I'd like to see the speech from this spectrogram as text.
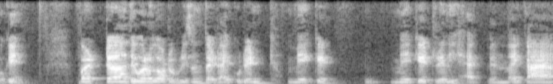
okay? But uh, there were a lot of reasons that i couldn't make it make it really happen. Like uh,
